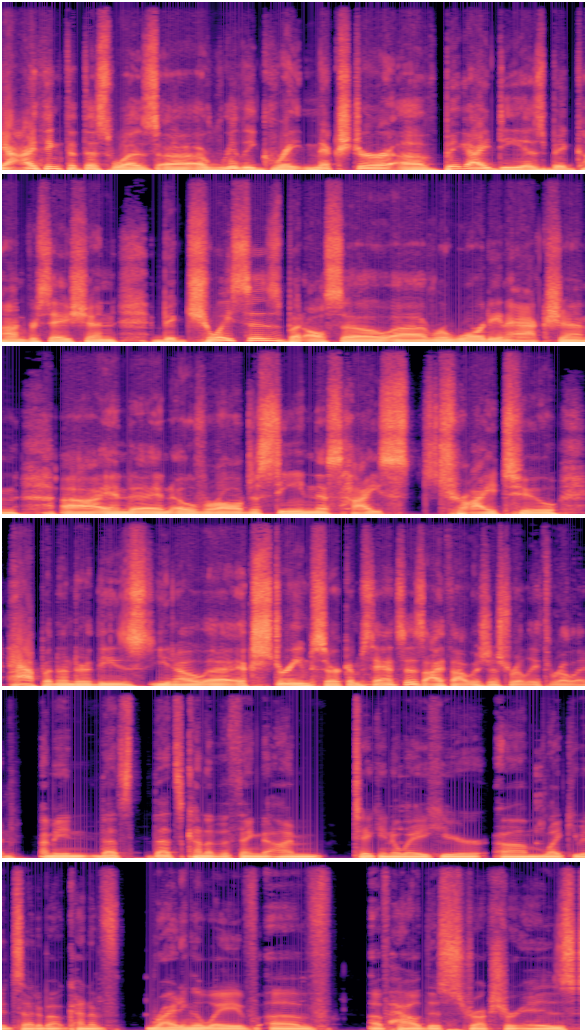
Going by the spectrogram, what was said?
yeah, I think that this was a, a really great mixture of big ideas, big conversation, big choices, but also uh, rewarding action, uh, and and overall just seeing this heist try to happen under these you know uh, extreme circumstances. I thought was just really thrilling. I mean, that's that's kind of the thing that I'm taking away here. Um, like you had said about kind of riding the wave of of how this structure is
